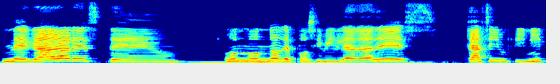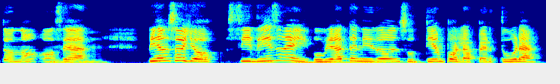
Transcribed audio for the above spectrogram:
negar, este, un mundo de posibilidades casi infinito, ¿no? O sea, pienso yo, si Disney hubiera tenido en su tiempo la apertura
